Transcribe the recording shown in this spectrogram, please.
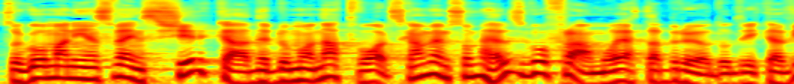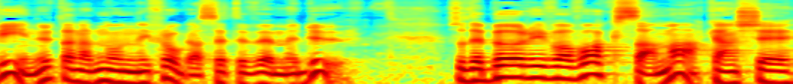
Så går man i en svensk kyrka när de har nattvard så kan vem som helst gå fram och äta bröd och dricka vin utan att någon ifrågasätter vem är du? Så det bör vi vara vaksamma, kanske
